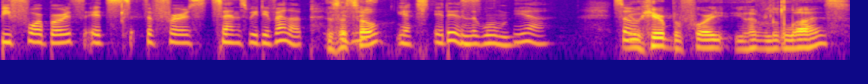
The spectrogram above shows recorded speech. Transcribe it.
before birth, it's the first sense we develop. Is that so? Yes, it is. In the womb. Yeah. So you hear before you have little eyes?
